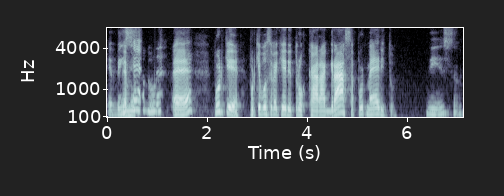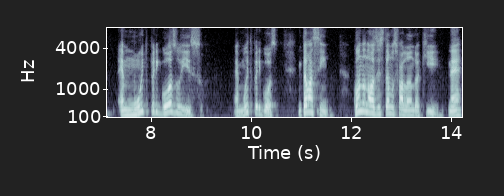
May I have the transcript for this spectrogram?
É bem é sério. Né? É. Por quê? Porque você vai querer trocar a graça por mérito. Isso. É muito perigoso isso. É muito perigoso. Então, assim, quando nós estamos falando aqui, né,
